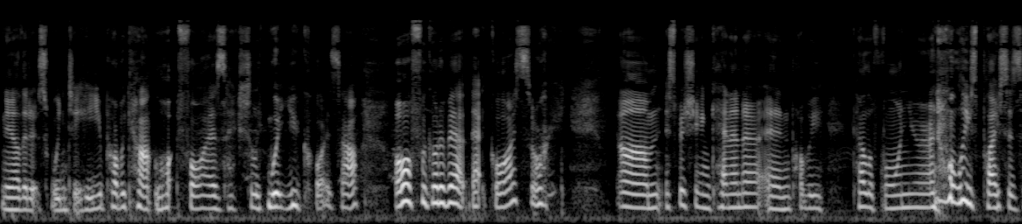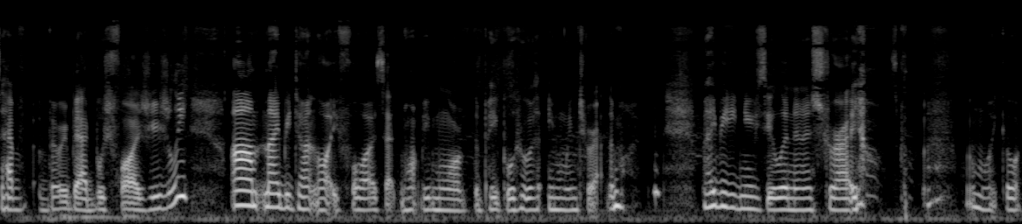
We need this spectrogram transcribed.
now that it's winter here. You probably can't light fires actually where you guys are. Oh, I forgot about that, guys. Sorry. Um, especially in Canada and probably California and all these places have very bad bushfires usually. Um, maybe don't light your fires. That might be more of the people who are in winter at the moment. Maybe New Zealand and Australia. oh my God.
